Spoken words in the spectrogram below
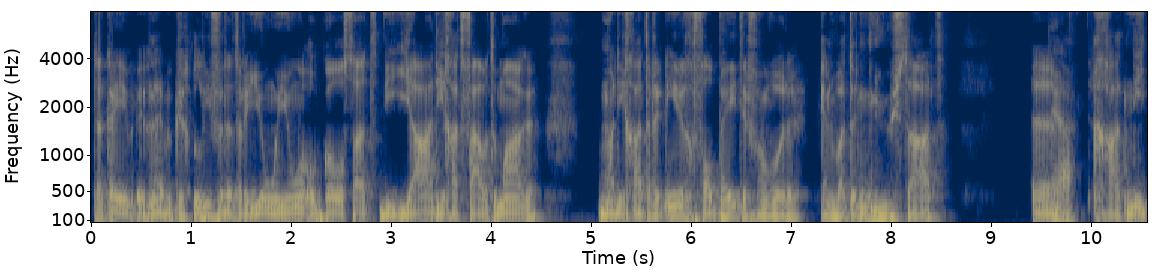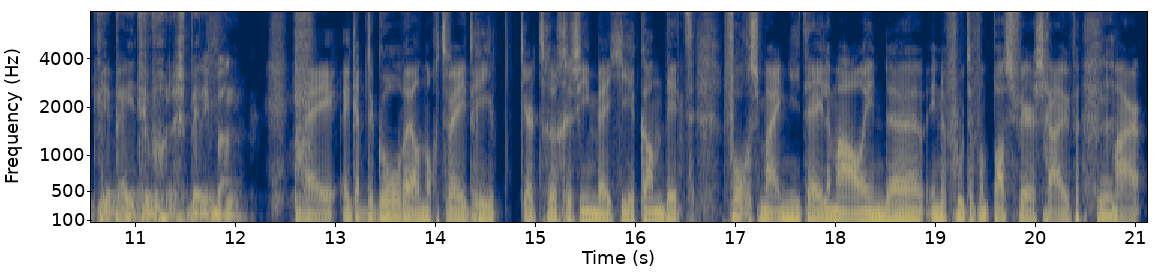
Dan, kan je, dan heb ik liever dat er een jonge jongen op goal staat die ja, die gaat fouten maken. Maar die gaat er in ieder geval beter van worden. En wat er nu staat, eh, Ja. gaat niet meer beter worden, ben ik bang. Nee, ik heb de goal wel nog twee, drie keer teruggezien. Weet je, je kan dit volgens mij niet helemaal in de, in de voeten van Pasveer schuiven. Maar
